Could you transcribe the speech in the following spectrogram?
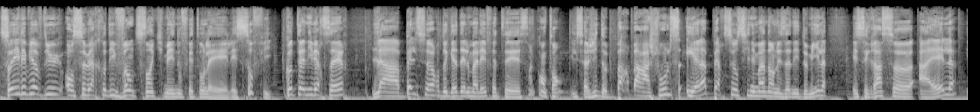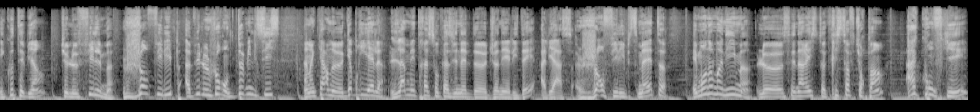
Soyez les bienvenus en ce mercredi 25 mai, nous fêtons les, les Sophie. Côté anniversaire, la belle-sœur de Gad Elmaleh fête ses 50 ans. Il s'agit de Barbara Schulz et elle a percé au cinéma dans les années 2000 et c'est grâce euh, à elle, écoutez bien, que le film Jean-Philippe a vu le jour en 2006. Elle incarne Gabrielle, la maîtresse occasionnelle de Johnny Hallyday, alias Jean-Philippe Smet. Et mon homonyme, le scénariste Christophe Turpin, a confié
